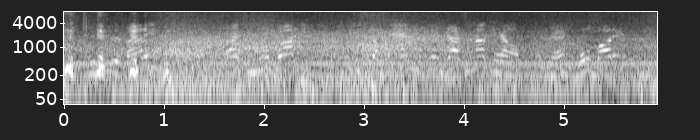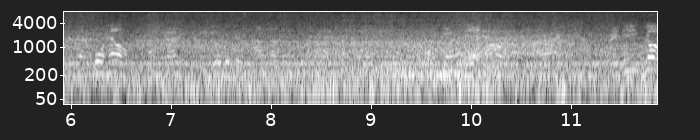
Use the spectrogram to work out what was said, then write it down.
you see the body? Try some whole body. Just the hand you think that's not the help. Okay. Whole body, more help. Okay. Look at this. Okay. Yeah. Ready? Go.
